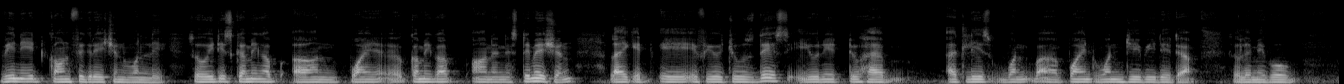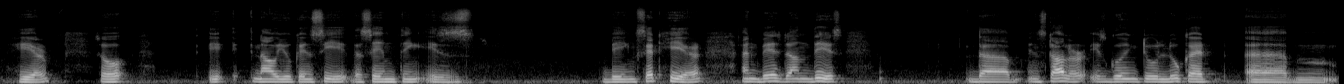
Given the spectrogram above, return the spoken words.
we need configuration only. So it is coming up on point, uh, coming up on an estimation. Like it, if you choose this, you need to have at least 1.1 uh, GB data. So let me go here. So now you can see the same thing is being set here and based on this the installer is going to look at um,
